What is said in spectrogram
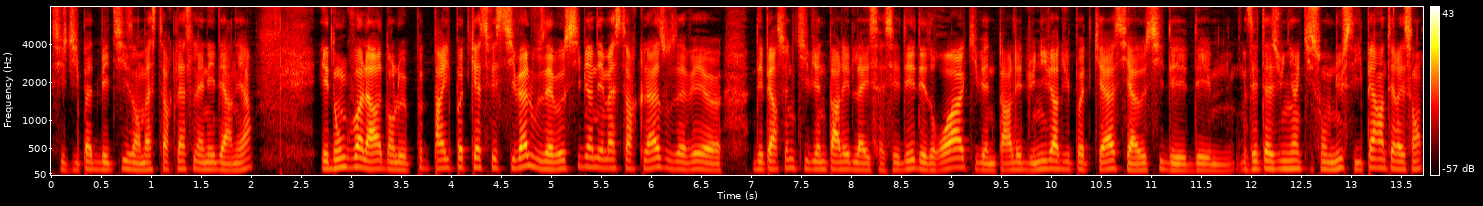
si je dis pas de bêtises, en masterclass l'année dernière. Et donc voilà, dans le Paris Podcast Festival, vous avez aussi bien des masterclass, vous avez euh, des personnes qui viennent parler de la SACD, des droits, qui viennent parler de l'univers du podcast. Il y a aussi des, des États-Uniens qui sont venus. C'est hyper intéressant.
